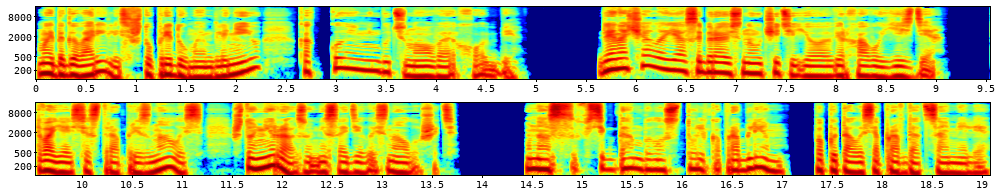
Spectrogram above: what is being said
Мы договорились, что придумаем для нее какое-нибудь новое хобби. Для начала я собираюсь научить ее верховой езде. Твоя сестра призналась, что ни разу не садилась на лошадь. У нас всегда было столько проблем, попыталась оправдаться Амелия.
